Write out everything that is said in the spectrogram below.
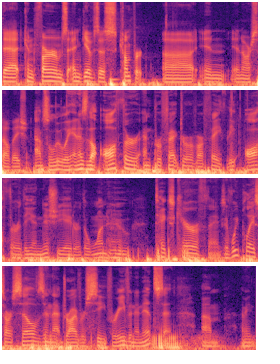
that confirms and gives us comfort uh, in, in our salvation. Absolutely. And as the author and perfecter of our faith, the author, the initiator, the one mm-hmm. who takes care of things, if we place ourselves in that driver's seat for even an instant, um, I mean,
